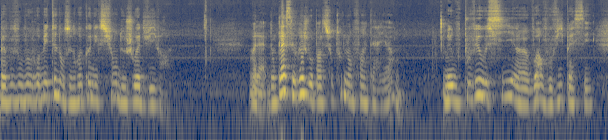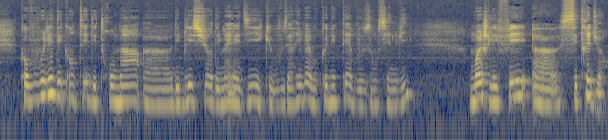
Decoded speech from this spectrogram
bah, vous vous remettez dans une reconnexion de joie de vivre. Voilà, donc là c'est vrai, je vous parle surtout de l'enfant intérieur, mais vous pouvez aussi euh, voir vos vies passées. Quand vous voulez décanter des traumas, des blessures, des maladies et que vous arrivez à vous connecter à vos anciennes vies, moi, je l'ai fait, euh, c'est très dur.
